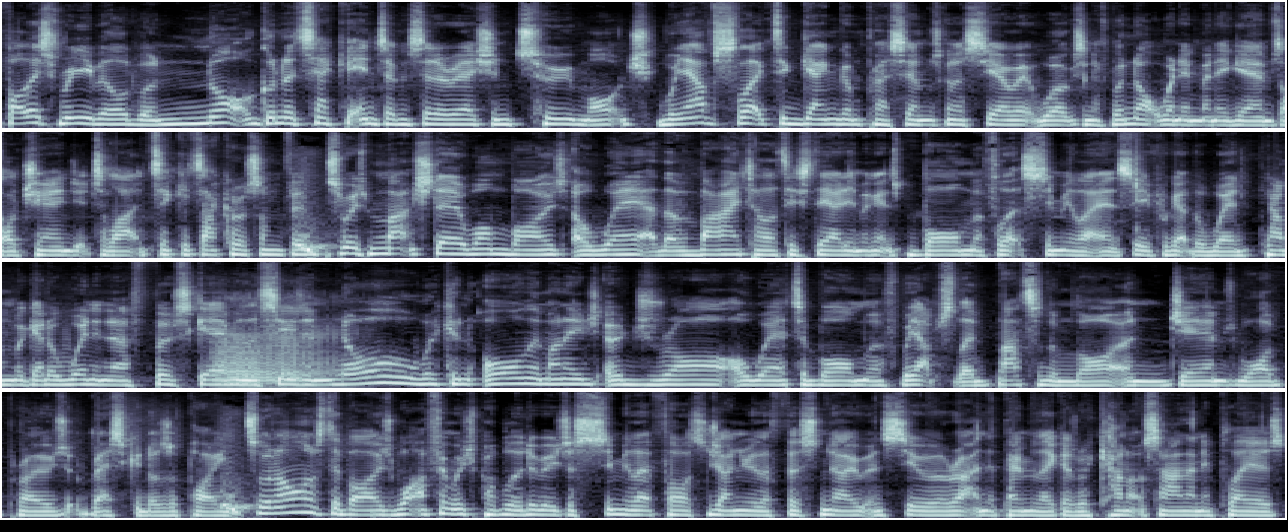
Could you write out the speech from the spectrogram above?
for this rebuild, we're not going to take it into consideration too much. We have selected Gegenpressing. I'm just going to see how it works. And if we're not winning many games, I'll change it to like Tiki-Taka or something. So it's match day one, boys, away at the Vitality Stadium against Bournemouth. Let's simulate and see if we get the win. Can we get a win in our first game of the season? No, we can only manage a draw away to Bournemouth. We absolutely battered them though, and James Ward-Prowse rescued us a point. So in all honesty, boys, what I think we should probably do is just simulate 4th January the first note and see where we're at in the Premier League as we cannot sign any players.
